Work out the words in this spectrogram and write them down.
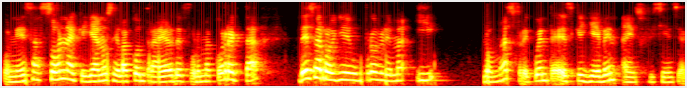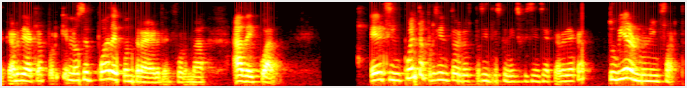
con esa zona que ya no se va a contraer de forma correcta, desarrolle un problema y lo más frecuente es que lleven a insuficiencia cardíaca porque no se puede contraer de forma adecuada. El 50% de los pacientes con insuficiencia cardíaca tuvieron un infarto.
